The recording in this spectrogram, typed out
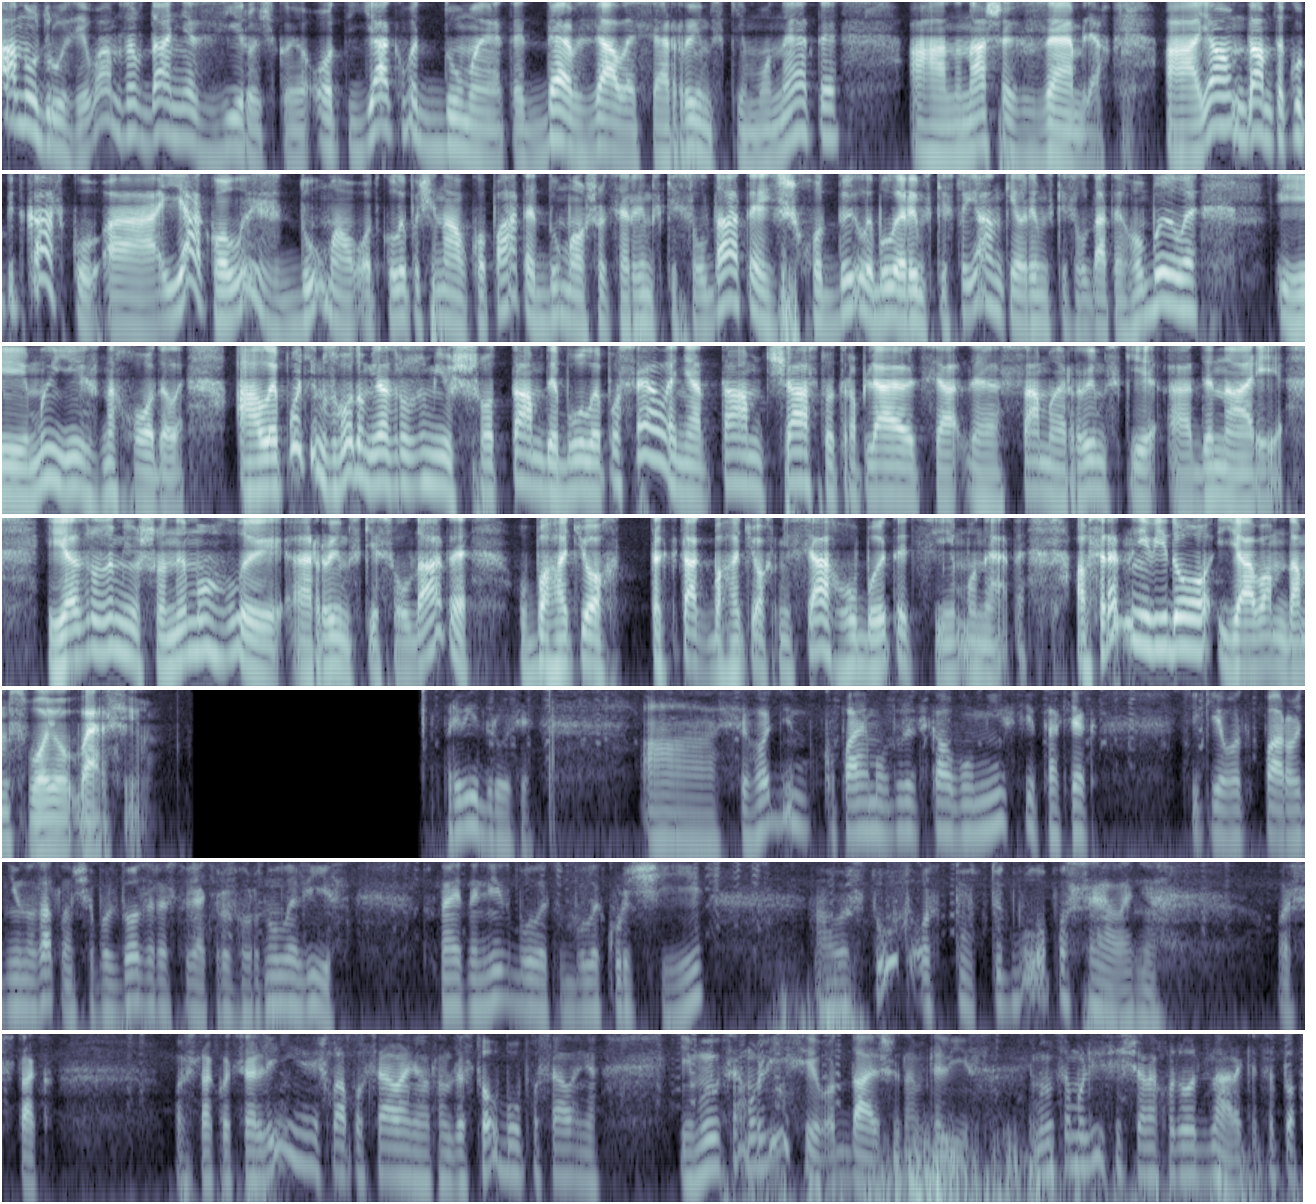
А ну, друзі, вам завдання з зірочкою. От як ви думаєте, де взялися римські монети а, на наших землях? А я вам дам таку підказку. А, я колись думав, от коли починав копати, думав, що це римські солдати ходили, були римські стоянки, римські солдати губили, і ми їх знаходили. Але потім згодом я зрозумів, що там, де були поселення, там часто трапляються е, саме римські е, динарії. І я зрозумів, що не могли римські солдати в багатьох так так багатьох місцях губити ці монети. А всередині відео я вам дам свою версію. Привіт, друзі! А, сьогодні копаємо в дуже цікавому місті, так як тільки от пару днів назад ще бульдозери стоять, розгорнули ліс. Тут навіть не ліс були, тут були курчі. А ось тут, от тут, тут було поселення. Ось так. Ось так оця лінія йшла поселення, там де стовп був поселення. І ми в цьому лісі, от далі, там де ліс. І ми в цьому лісі ще знаходили динарики. Тобто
